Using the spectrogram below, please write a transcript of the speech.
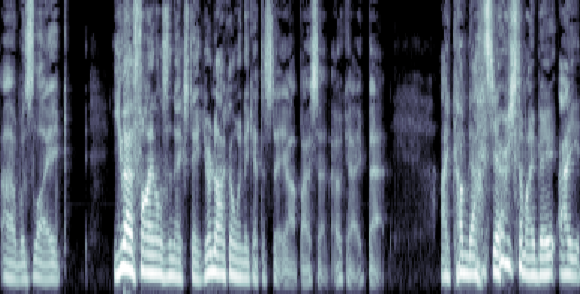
uh, was like, "You have finals the next day. You're not going to get to stay up." I said, "Okay, bet." I come downstairs to my base. I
